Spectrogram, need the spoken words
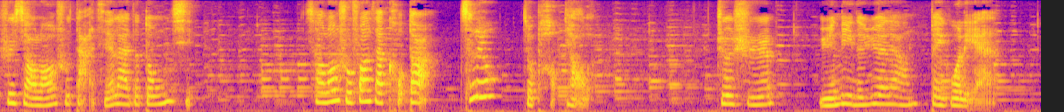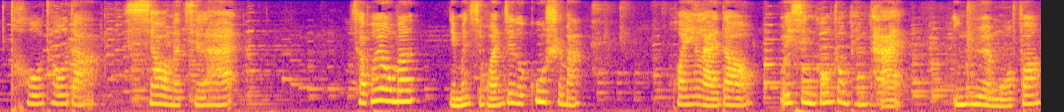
是小老鼠打劫来的东西。小老鼠放下口袋，呲溜就跑掉了。这时，云里的月亮背过脸，偷偷的笑了起来。小朋友们，你们喜欢这个故事吗？欢迎来到微信公众平台“音乐魔方”，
